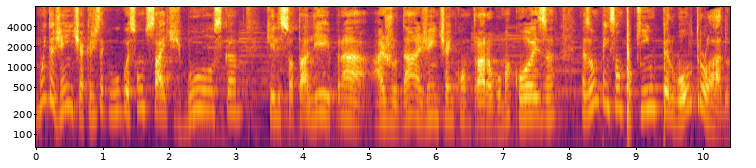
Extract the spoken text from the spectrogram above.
Muita gente acredita que o Google é só um site de busca, que ele só está ali para ajudar a gente a encontrar alguma coisa. Mas vamos pensar um pouquinho pelo outro lado.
